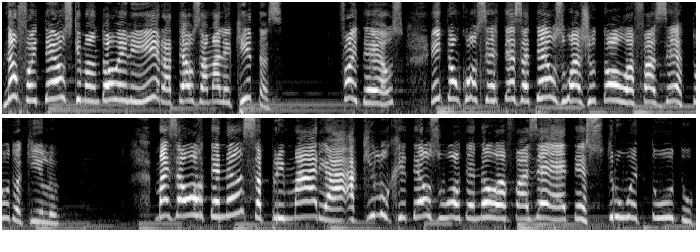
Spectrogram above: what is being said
Não foi Deus que mandou ele ir até os amalequitas? Foi Deus. Então, com certeza, Deus o ajudou a fazer tudo aquilo. Mas a ordenança primária, aquilo que Deus o ordenou a fazer é destrua tudo.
